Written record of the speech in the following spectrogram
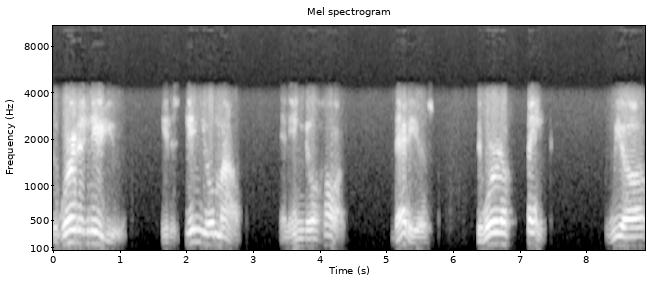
The word is near you. It is in your mouth and in your heart. That is the word of faith we are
